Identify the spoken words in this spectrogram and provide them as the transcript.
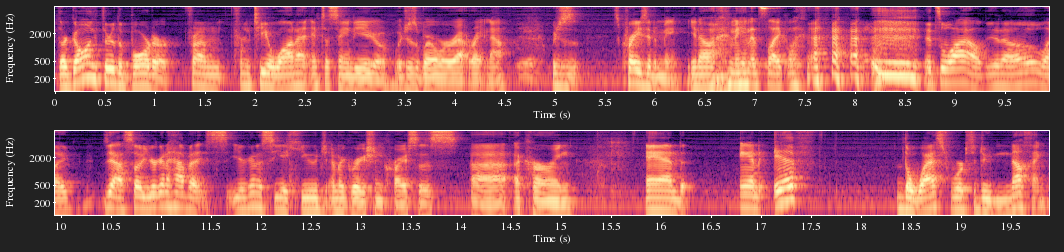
They're going through the border from from Tijuana into San Diego, which is where we're at right now. Yeah. Which is it's crazy to me. You know what I mean? It's like it's wild. You know, like yeah. So you're gonna have a you're gonna see a huge immigration crisis uh, occurring, and and if the West were to do nothing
